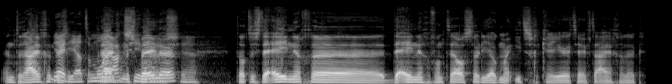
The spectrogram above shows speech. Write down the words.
een dreigende, Ja, die had een mooie actie speler. huis, ja. Dat is de enige, de enige van Telstar die ook maar iets gecreëerd heeft eigenlijk.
